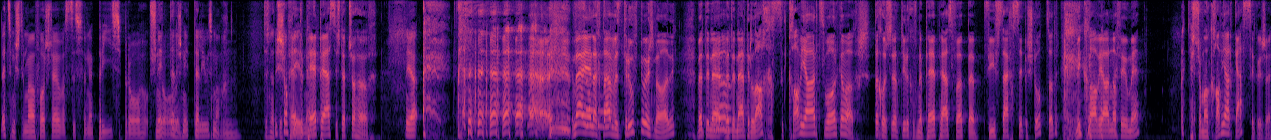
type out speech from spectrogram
Jetzt musst du dir mal vorstellen, was das für einen Preis pro Schnitteli. Schnitteli ausmacht. Das ist natürlich, schon P- viel, der ne? PPS ist dort schon hoch. Ja. Dann, je nachdem, was du drauf tust noch, oder? Wenn du, dann, Ja. wenn du dann den Lachs Kaviar zu Morgen machst, dann kommst du natürlich auf einen PPS von etwa 5, 6, 7 Stutz, oder? Mit Kaviar noch viel mehr. Hast du schon mal Kaviar gegessen, Guschen?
